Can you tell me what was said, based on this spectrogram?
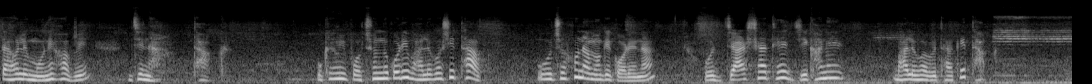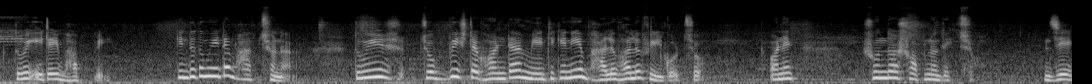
তাহলে মনে হবে যে না, থাক। ওকে আমি পছন্দ করি, ভালোবাসি, থাক। ও যখন আমাকে করে না, ও যার সাথে যেখানে ভালোভাবে থাকে, থাক। তুমি এটাই ভাববে। কিন্তু তুমি এটা ভাবছ না। তুমি চব্বিশটা ঘণ্টা মেয়েটিকে নিয়ে ভালো ভালো ফিল করছ। অনেক সুন্দর স্বপ্ন দেখছ যে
